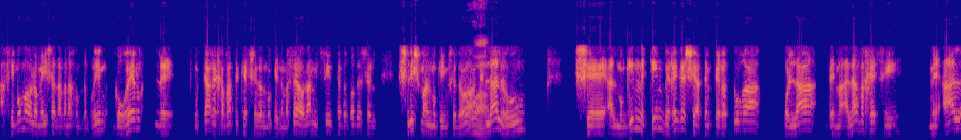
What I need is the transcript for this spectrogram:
החימום העולמי שעליו אנחנו מדברים גורם לתמותה רחבת היקף של אלמוגים. למעשה העולם הפסיד סדר גודל של שליש מהאלמוגים שלו. וואו. הכלל הוא שאלמוגים מתים ברגע שהטמפרטורה עולה במעלה וחצי מעל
